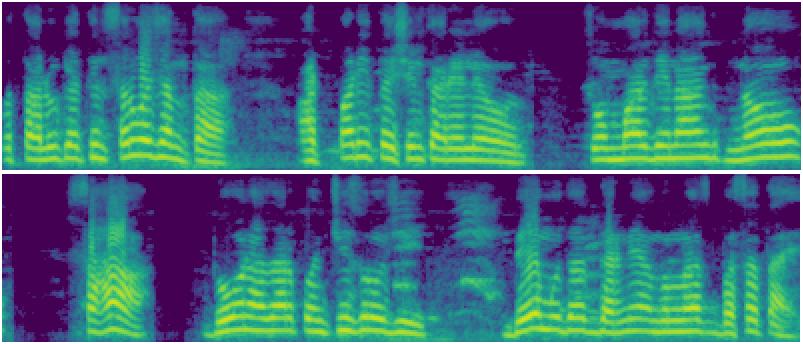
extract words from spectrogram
व तालुक्यातील सर्व जनता आटपाडी तहसील कार्यालयावर सोमवार दिनांक नऊ सहा दोन हजार पंचवीस रोजी बेमुदत धरणे आंदोलनास बसत आहे.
